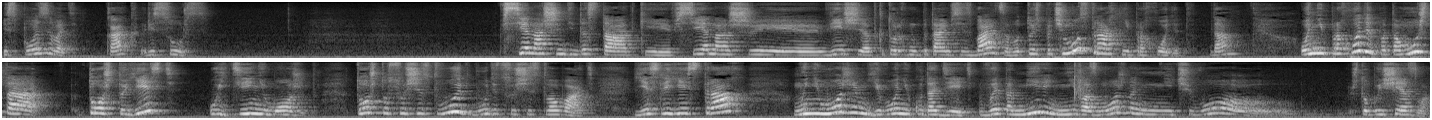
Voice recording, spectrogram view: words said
использовать как ресурс. Все наши недостатки, все наши вещи, от которых мы пытаемся избавиться, вот то есть почему страх не проходит, да? Он не проходит, потому что то, что есть, уйти не может. То, что существует, будет существовать. Если есть страх, мы не можем его никуда деть. В этом мире невозможно ничего, чтобы исчезло.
